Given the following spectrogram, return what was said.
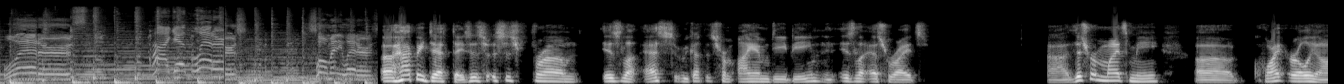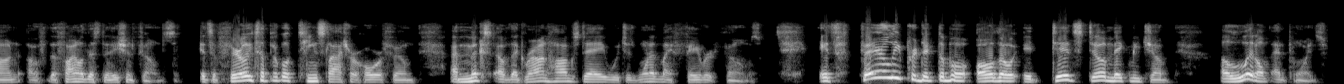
Letters. I get letters. So many letters. Uh, happy Death Days. This, this is from Isla S. We got this from IMDb. And Isla S writes, uh, this reminds me uh, quite early on of the Final Destination films. It's a fairly typical teen slasher horror film, a mix of the Groundhog's Day, which is one of my favorite films. It's fairly predictable, although it did still make me jump a little at points.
